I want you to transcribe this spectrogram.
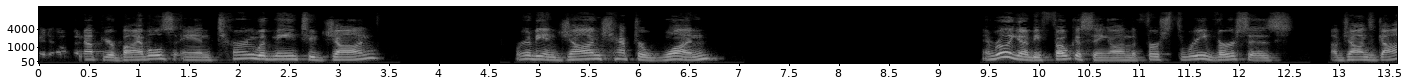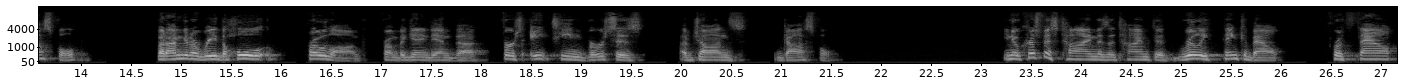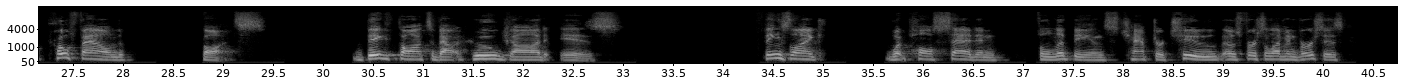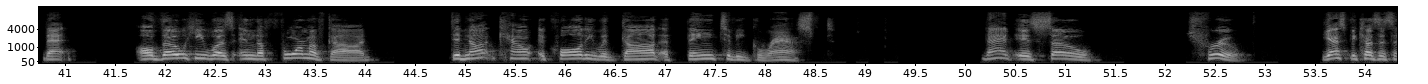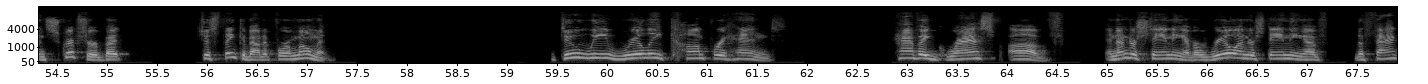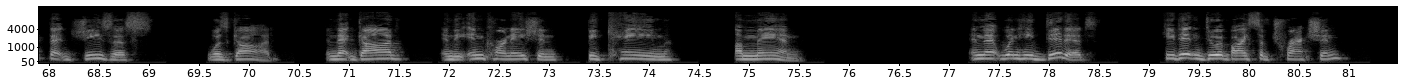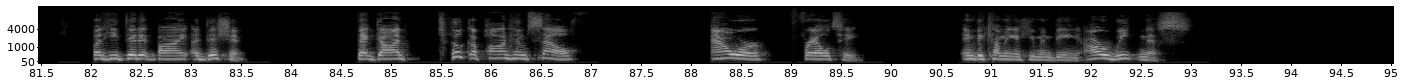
could open up your Bibles and turn with me to John. We're going to be in John chapter 1. I'm really going to be focusing on the first three verses of John's gospel, but I'm going to read the whole prologue from beginning to end, the first 18 verses of John's gospel. You know, Christmas time is a time to really think about profound, profound thoughts big thoughts about who God is. Things like what Paul said in Philippians chapter 2, those first 11 verses, that although he was in the form of God, did not count equality with God a thing to be grasped. That is so true. Yes, because it's in scripture, but just think about it for a moment do we really comprehend, have a grasp of, an understanding of, a real understanding of the fact that Jesus was God and that God in the incarnation became a man? And that when he did it, he didn't do it by subtraction, but he did it by addition. That God took upon himself our frailty in becoming a human being, our weakness.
